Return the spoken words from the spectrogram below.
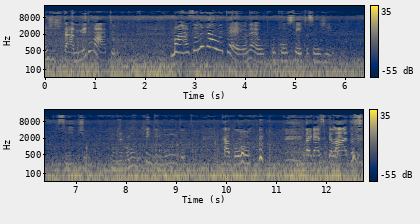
a gente tá, no meio do mato. Mas é legal até, né? O, o conceito, assim, de sítio. Fim de mundo. Fim de mundo. Acabou. Largaram-se pelados.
